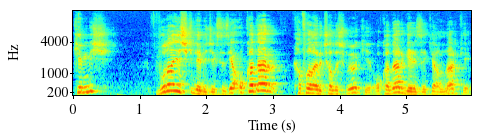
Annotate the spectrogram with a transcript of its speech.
Kimmiş? Buna ilişkin ne diyeceksiniz? Ya o kadar kafaları çalışmıyor ki, o kadar gerizekalılar ki.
